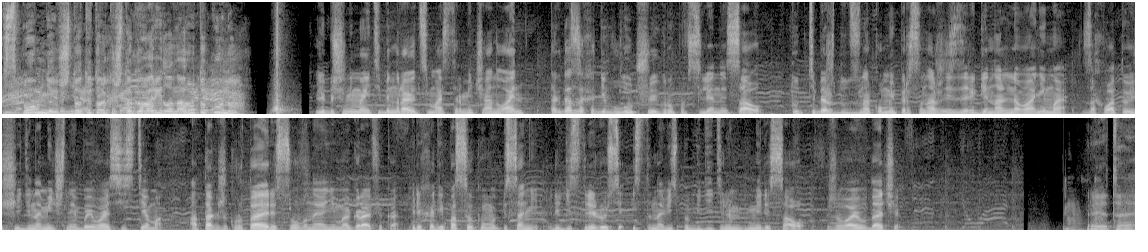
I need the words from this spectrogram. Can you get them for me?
Вспомни, что ты только что говорила Наруто Куну. Любишь аниме и тебе нравится Мастер Меча онлайн? Тогда заходи в лучшую игру по вселенной САУ. Тут тебя ждут знакомые персонажи из оригинального аниме, захватывающая динамичная боевая система, а также крутая рисованная аниме-графика. Переходи по ссылкам в описании, регистрируйся и становись победителем в мире САУ. Желаю удачи! Это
